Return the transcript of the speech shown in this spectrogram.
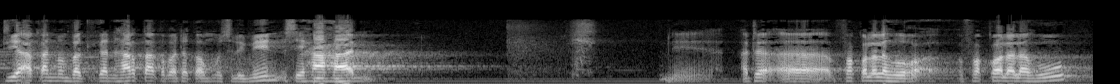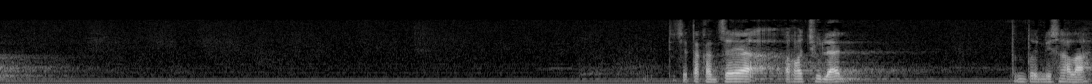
dia akan membagikan harta kepada kaum muslimin sihahan. Ini ada uh, faqala lahu faqala lahu dicetakan saya rajulan Tentu ini salah.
